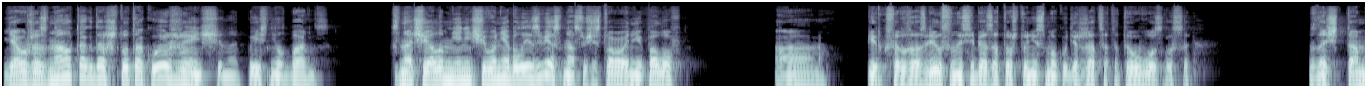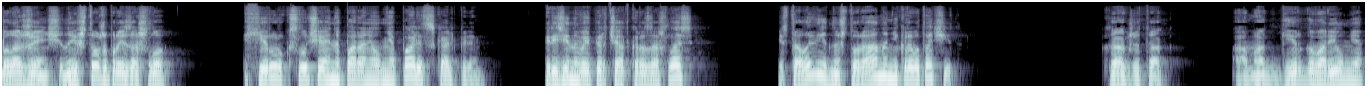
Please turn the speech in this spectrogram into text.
Я уже знал тогда, что такое женщина, пояснил Барнс. Сначала мне ничего не было известно о существовании полов. А, Пиркс разозлился на себя за то, что не смог удержаться от этого возгласа. Значит, там была женщина. И что же произошло? Хирург случайно поранил мне палец скальпелем. Резиновая перчатка разошлась, и стало видно, что рана не кровоточит. Как же так? А МакГир говорил мне...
